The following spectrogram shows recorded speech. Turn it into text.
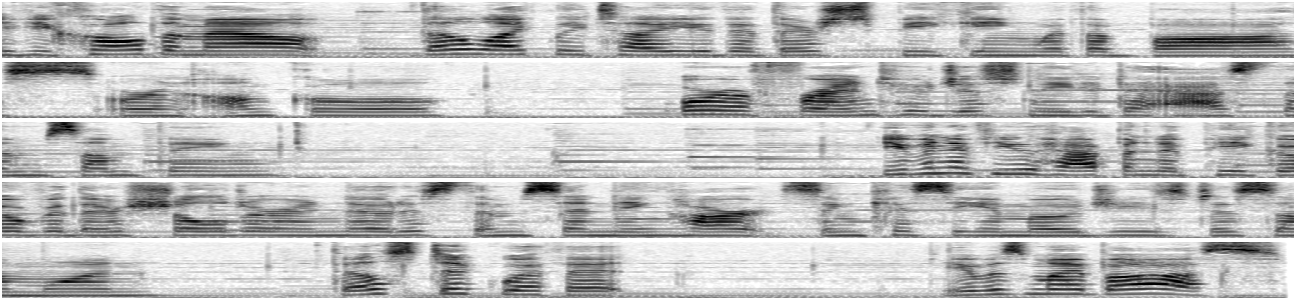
If you call them out, they'll likely tell you that they're speaking with a boss or an uncle or a friend who just needed to ask them something. Even if you happen to peek over their shoulder and notice them sending hearts and kissy emojis to someone, they'll stick with it. It was my boss,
